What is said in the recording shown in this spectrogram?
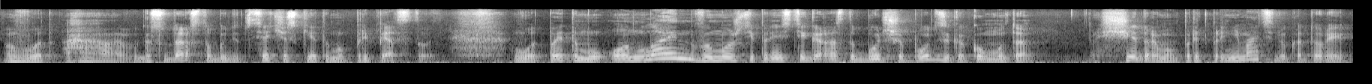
Вот. А государство будет всячески этому препятствовать. Вот. Поэтому онлайн вы можете принести гораздо больше пользы какому-то щедрому предпринимателю, который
